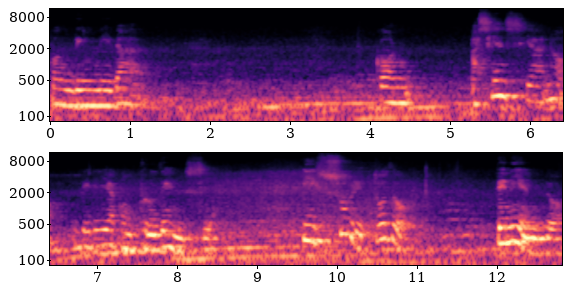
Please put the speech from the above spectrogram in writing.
con dignidad, con paciencia, no, diría con prudencia y sobre todo teniendo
